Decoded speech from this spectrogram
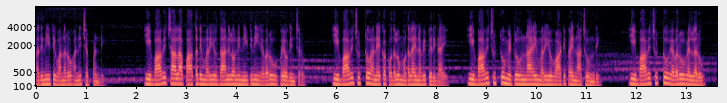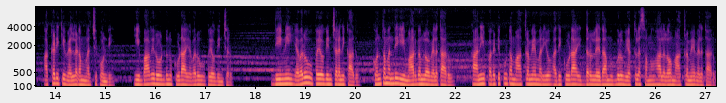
అది నీటి వనరు అని చెప్పండి. ఈ బావి చాలా పాతది మరియు దానిలోని నీటిని ఎవరూ ఉపయోగించరు. ఈ బావి చుట్టూ అనేక పొదలు మొదలైనవి పెరిగాయి. ఈ బావి చుట్టూ మెట్లు ఉన్నాయి మరియు వాటిపై నాచు ఉంది. ఈ బావి చుట్టూ ఎవరూ వెళ్ళరు అక్కడికి వెళ్ళడం మర్చిపోండి. ఈ బావి రోడ్డును కూడా ఎవరూ ఉపయోగించరు. దీన్ని ఎవరూ ఉపయోగించరని కాదు. కొంతమంది ఈ మార్గంలో వెళతారు కానీ పగటిపూట మాత్రమే మరియు అది కూడా ఇద్దరు లేదా ముగ్గురు వ్యక్తుల సమూహాలలో మాత్రమే వెళతారు.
